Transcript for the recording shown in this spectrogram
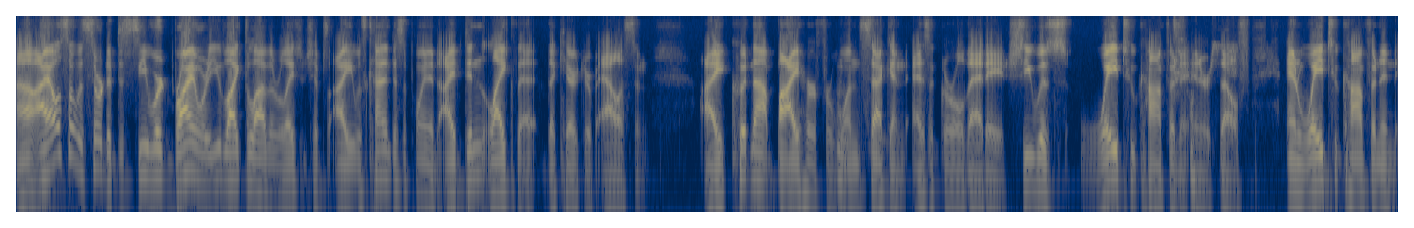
Uh, I also was sort of to see where Brian, where you liked a lot of the relationships, I was kind of disappointed. I didn't like the the character of Allison. I could not buy her for one second as a girl that age. She was way too confident in herself and way too confident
